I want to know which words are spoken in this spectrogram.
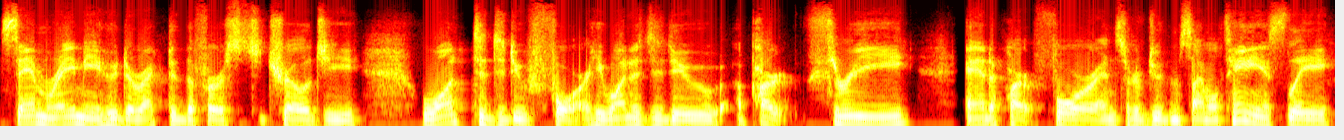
Sam Raimi, who directed the first trilogy, wanted to do four. He wanted to do a part three and a part four and sort of do them simultaneously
